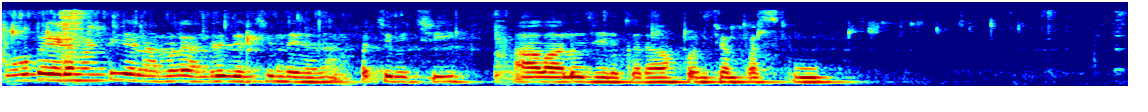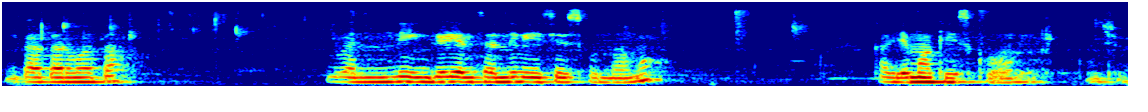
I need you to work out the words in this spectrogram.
పోపు వేయడం అంటే ఇక నార్మల్గా అందరూ తెలిసిందే కదా. పచ్చిమిర్చి ఆవాలు జీలకర్ర కొంచెం పసుపు. ఇంకా తర్వాత ఇవన్నీ ఇంగ్రీడియంట్స్ అన్నీ వేసేసుకుందాము. కళ్యమాకు వేసుకోవాలి. కొంచెం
